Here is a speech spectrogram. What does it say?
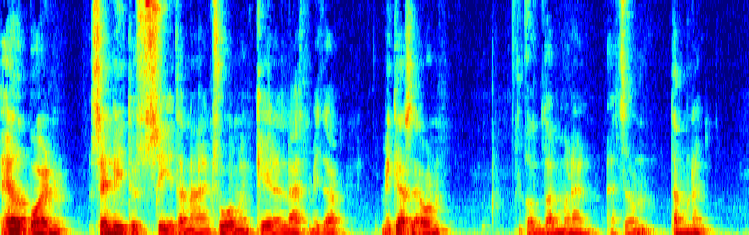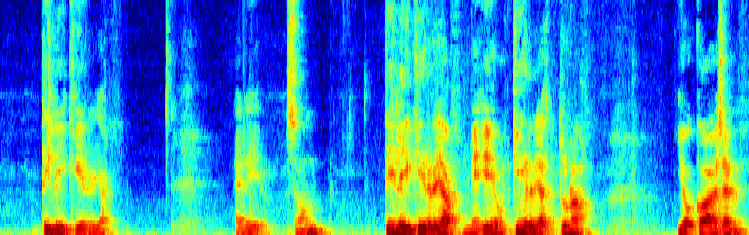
helpoin selitys siitä näin suomen kielellä, että mitä, mikä se on, on tämmöinen, että se on tämmöinen tilikirja. Eli se on tilikirja, mihin on kirjattuna jokaisen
